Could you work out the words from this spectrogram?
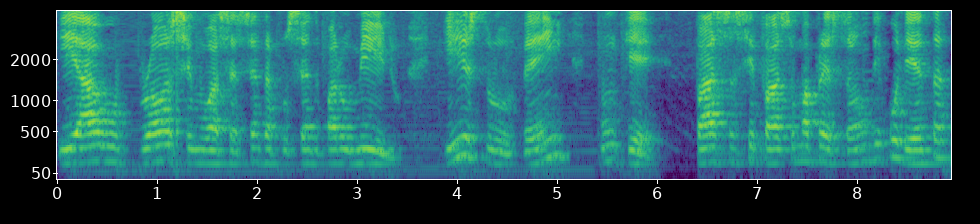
e algo próximo a 60% para o milho. Isto vem com que faça, se faça uma pressão de colheita,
